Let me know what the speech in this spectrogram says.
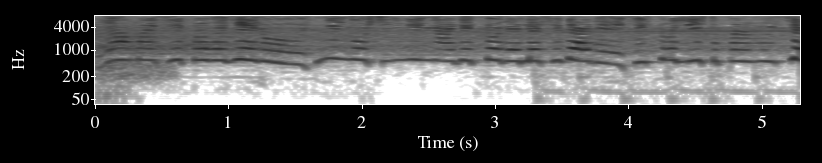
Damas y caballeros, niños y niñas de todas las edades, estoy listo para anunciar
